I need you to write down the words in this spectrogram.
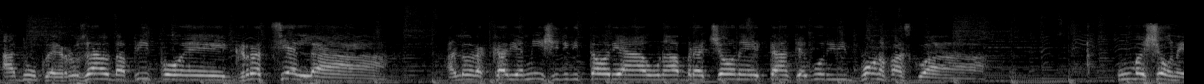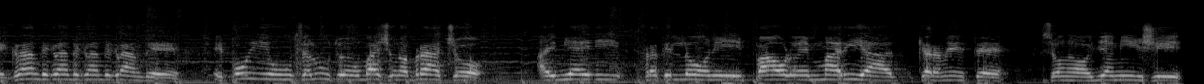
a dunque Rosalba, Pippo e Graziella. Allora, cari amici di Vittoria, un abbraccione e tanti auguri di buona Pasqua. Un bacione, grande, grande, grande, grande. E poi un saluto e un bacio, un abbraccio ai miei fratelloni Paolo e Maria, chiaramente sono gli amici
